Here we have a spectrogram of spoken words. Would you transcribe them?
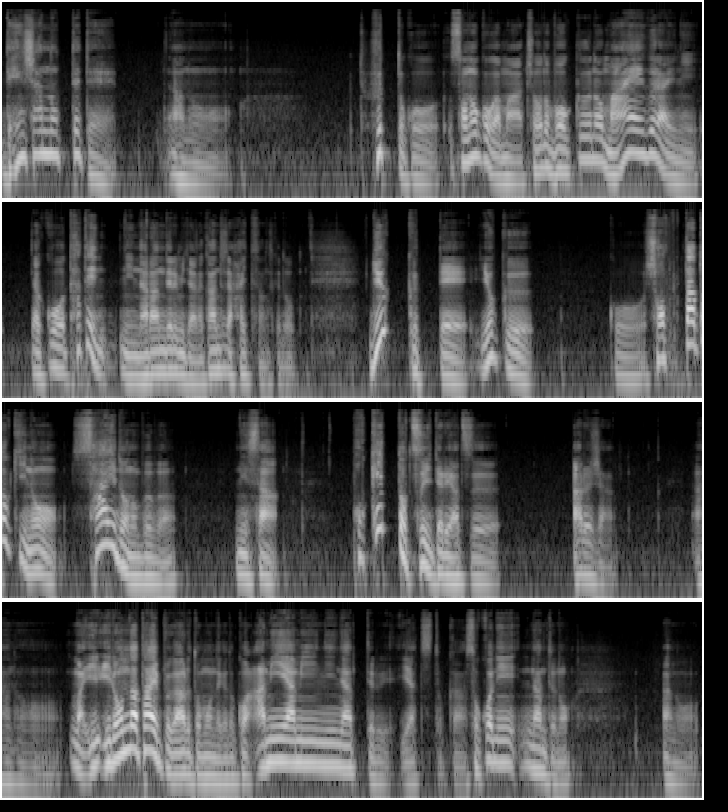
電車に乗っててあのふっとこうその子がまあちょうど僕の前ぐらいにだこう縦に並んでるみたいな感じで入ってたんですけどリュックってよくこう背負った時のサイドの部分にさポケットついてるやつあるじゃん。あのまあいろんなタイプがあると思うんだけどこう網網になってるやつとかそこに何ていうのあの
